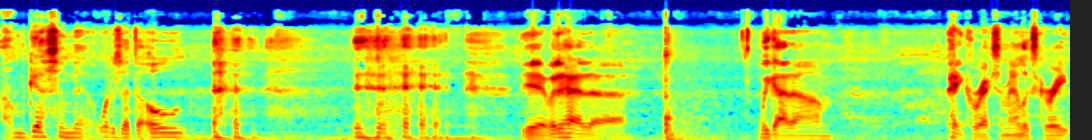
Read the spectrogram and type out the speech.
I'm guessing that what is that? The old. yeah, but it had. Uh, we got um, paint correction, man. It looks great.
